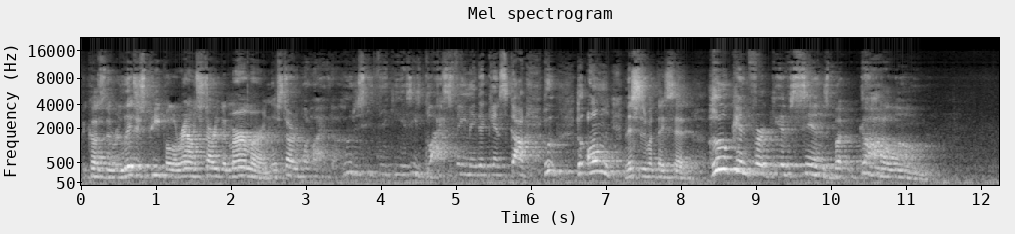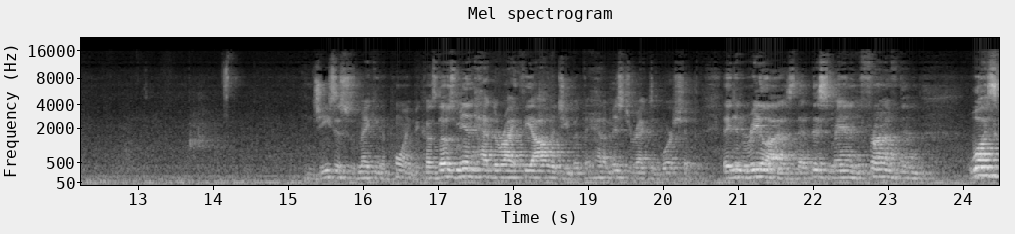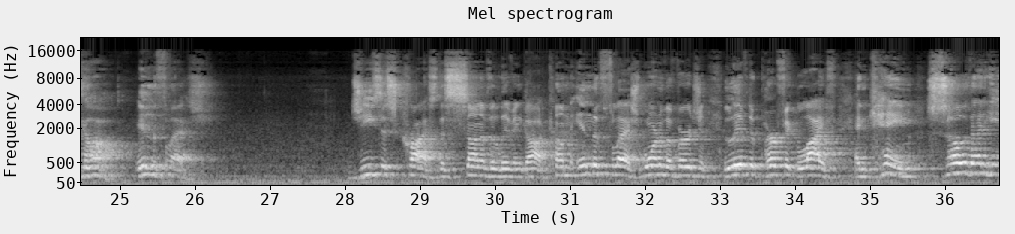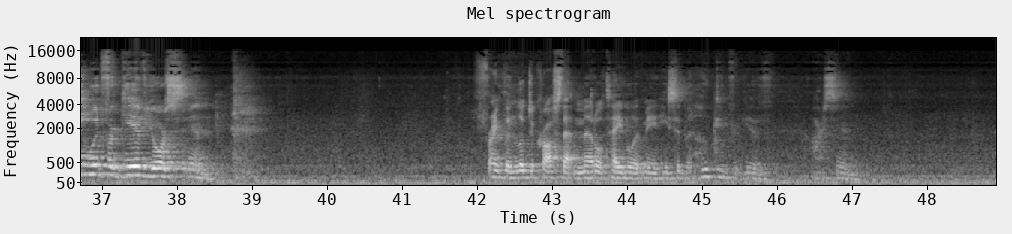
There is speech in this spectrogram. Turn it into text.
because the religious people around started to murmur and they started, well, who does he think he is? He's blaspheming against God. Who, who only, this is what they said, who can forgive sins but God alone? And Jesus was making a point because those men had the right theology, but they had a misdirected worship. They didn't realize that this man in front of them was God in the flesh. Jesus Christ, the Son of the living God, come in the flesh, born of a virgin, lived a perfect life, and came so that he would forgive your sin. Franklin looked across that metal table at me and he said, But who can forgive our sin?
